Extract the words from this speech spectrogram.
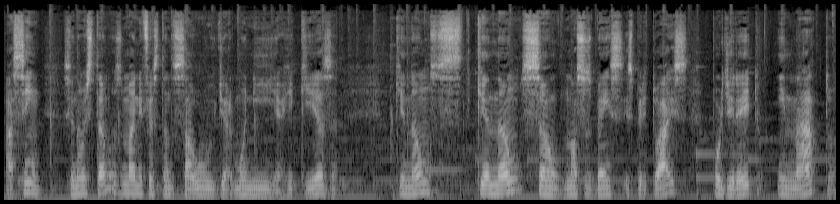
Assim, se não estamos manifestando saúde, harmonia, riqueza, que não, que não são nossos bens espirituais por direito inato,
